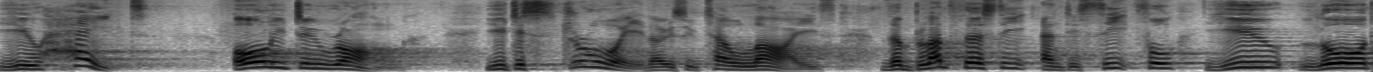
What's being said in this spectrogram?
You hate all who do wrong. You destroy those who tell lies. The bloodthirsty and deceitful, you, Lord,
